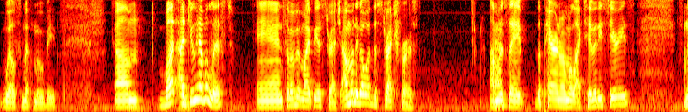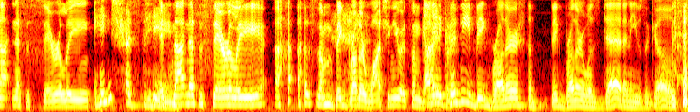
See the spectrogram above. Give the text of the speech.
Will Smith movie. Um, but I do have a list, and some of it might be a stretch. I'm going to go with the stretch first. I'm going to say the Paranormal Activity series. It's not necessarily. Interesting. It's not necessarily uh, some Big Brother watching you. It's some guy. I mean, it could be Big Brother if the Big Brother was dead and he was a ghost.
